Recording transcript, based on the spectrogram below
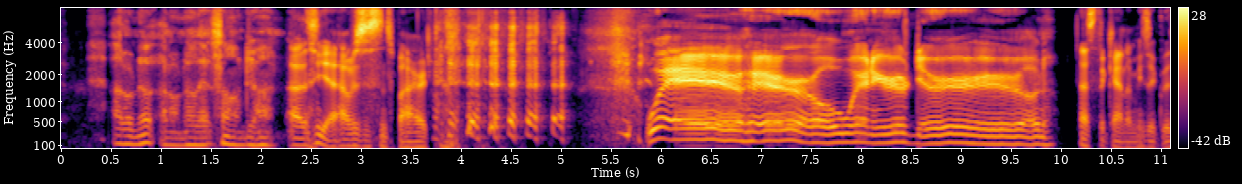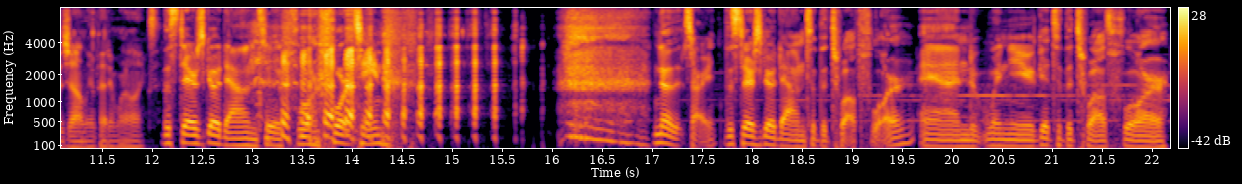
I don't know. I don't know that song, John. Uh, yeah, I was just inspired. well, Winnie's dead. That's the kind of music that John Lee Pettymore likes. The stairs go down to floor 14. no, sorry. The stairs go down to the 12th floor. And when you get to the 12th floor,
